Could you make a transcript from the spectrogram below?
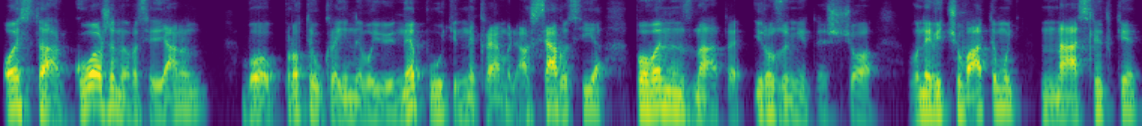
Ось так. Кожен росіянин, бо проти України воює не Путін, не Кремль, а вся Росія повинен знати і розуміти, що вони відчуватимуть наслідки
